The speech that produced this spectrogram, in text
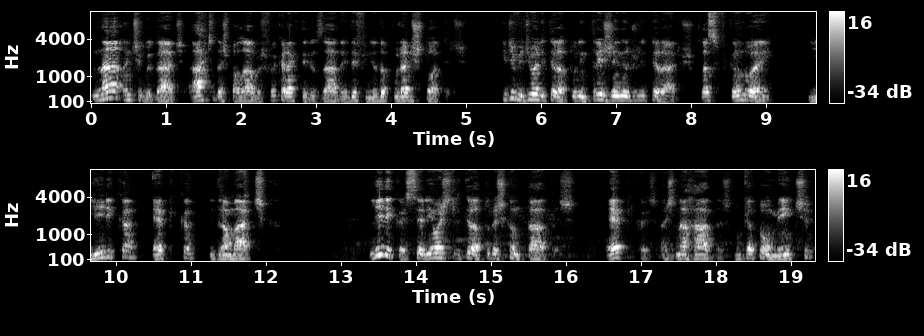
Na antiguidade, a arte das palavras foi caracterizada e definida por Aristóteles, que dividiu a literatura em três gêneros literários, classificando-a em lírica, épica e dramática. Líricas seriam as literaturas cantadas, épicas as narradas, no que atualmente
